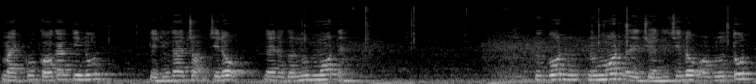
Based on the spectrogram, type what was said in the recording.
mạch cũng có các cái nút để chúng ta chọn chế độ. Đây là có nút mode này. Nút mode nút mode là để chuyển từ chế độ Bluetooth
